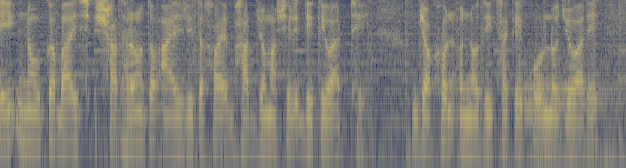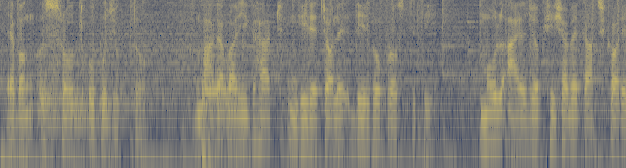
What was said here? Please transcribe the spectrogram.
এই নৌকা বাইচ সাধারণত আয়োজিত হয় ভাদ্র মাসের দ্বিতীয়ার্ধে, যখন নদী থাকে পূর্ণ জোয়ারে এবং স্রোত উপযুক্ত। বাগাবাড়ি ঘাট ঘিরে চলে দীর্ঘ প্রস্তুতি। মূল আয়োজক হিসাবে কাজ করে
